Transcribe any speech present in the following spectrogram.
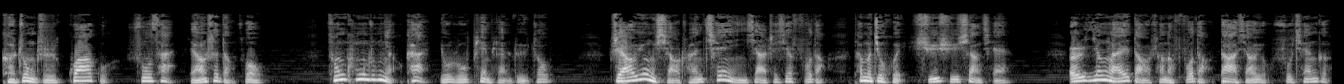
可种植瓜果、蔬菜、粮食等作物。从空中鸟看，犹如片片绿洲。只要用小船牵引一下这些浮岛，它们就会徐徐向前。而英莱岛上的浮岛大小有数千个，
